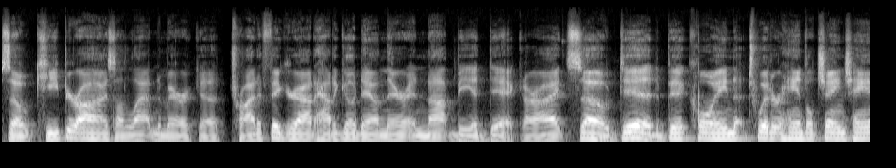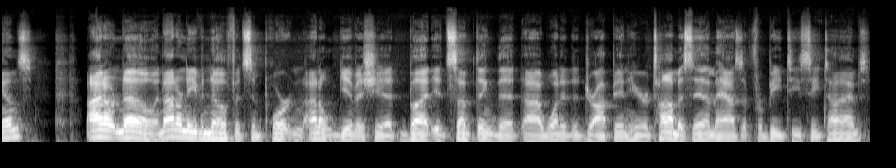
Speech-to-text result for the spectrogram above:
So keep your eyes on Latin America. Try to figure out how to go down there and not be a dick. All right. So, did Bitcoin Twitter handle change hands? I don't know. And I don't even know if it's important. I don't give a shit, but it's something that I wanted to drop in here. Thomas M has it for BTC Times.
